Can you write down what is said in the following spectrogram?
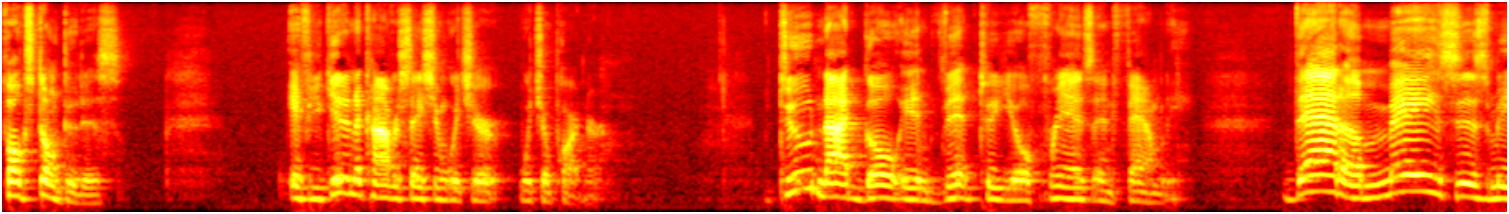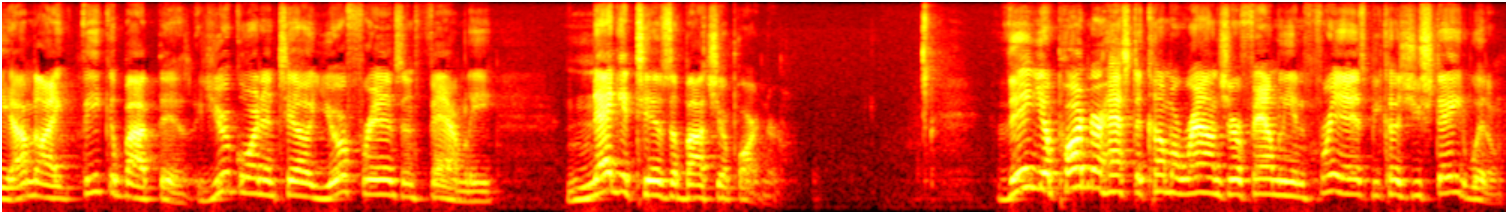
Folks don't do this. If you get in a conversation with your with your partner do not go and vent to your friends and family. That amazes me. I'm like, think about this. You're going to tell your friends and family negatives about your partner. Then your partner has to come around your family and friends because you stayed with them.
